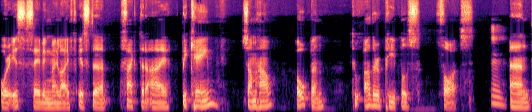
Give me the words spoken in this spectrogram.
or is saving my life is the fact that I became somehow open to other people's thoughts and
